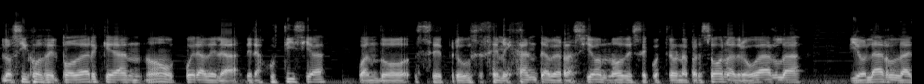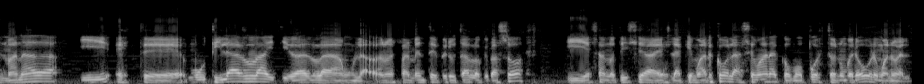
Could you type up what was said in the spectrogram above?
los hijos del poder quedan ¿no? fuera de la, de la justicia cuando se produce semejante aberración, ¿no? De secuestrar a una persona, drogarla, violarla en manada y este, mutilarla y tirarla a un lado. ¿no? Es realmente brutal lo que pasó y esa noticia es la que marcó la semana como puesto número uno, Manuel.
